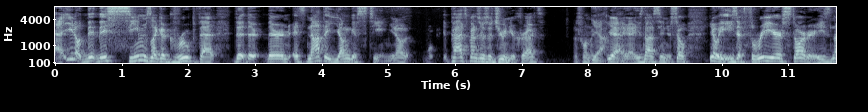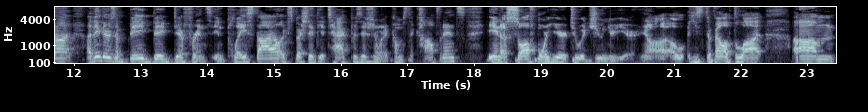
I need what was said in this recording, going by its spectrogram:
uh, you know, th- this seems like a group that they're, they're, it's not the youngest team. You know, Pat Spencer's a junior, correct? That's one. Yeah, yeah, yeah. He's not a senior, so you know he's a three-year starter. He's not. I think there's a big, big difference in play style, especially at the attack position when it comes to confidence in a sophomore year to a junior year. You know, a, a, he's developed a lot, um,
